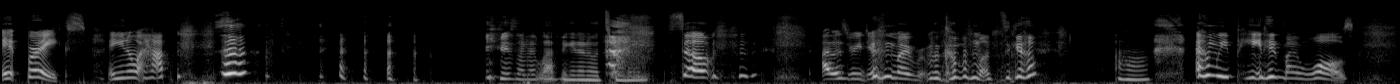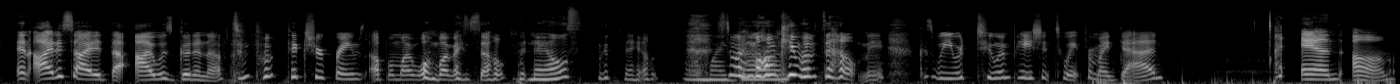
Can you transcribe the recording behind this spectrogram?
it breaks. And you know what happens? you just started laughing. I don't know what's funny. so I was redoing my room a couple months ago. Uh huh. and we painted my walls. And I decided that I was good enough to put picture frames up on my wall by myself With nails. with nails. Oh my so god. my mom came up to help me because we were too impatient to wait for my dad. And um,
